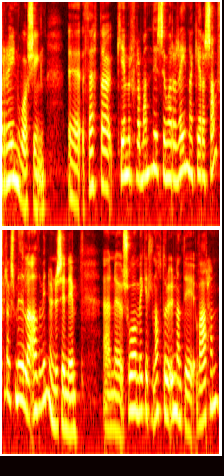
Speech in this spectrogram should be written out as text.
brainwashing Eh, þetta kemur frá manni sem var að reyna að gera samfélagsmiðla að vinnunni sinni. En uh, svo mikill náttúru unnandi var hann,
